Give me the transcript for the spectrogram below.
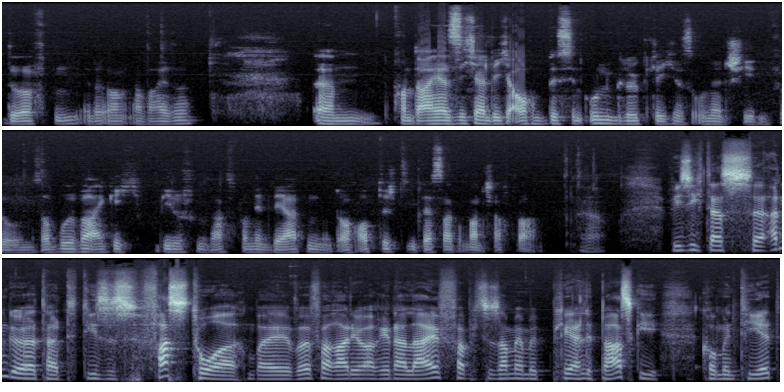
dürften in irgendeiner Weise. Ähm, von daher sicherlich auch ein bisschen unglückliches Unentschieden für uns, obwohl wir eigentlich, wie du schon sagst, von den Werten und auch optisch die bessere Mannschaft waren. Ja. Wie sich das äh, angehört hat, dieses Fasstor bei Wölfer Radio Arena Live, habe ich zusammen mit Player Liparski kommentiert.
